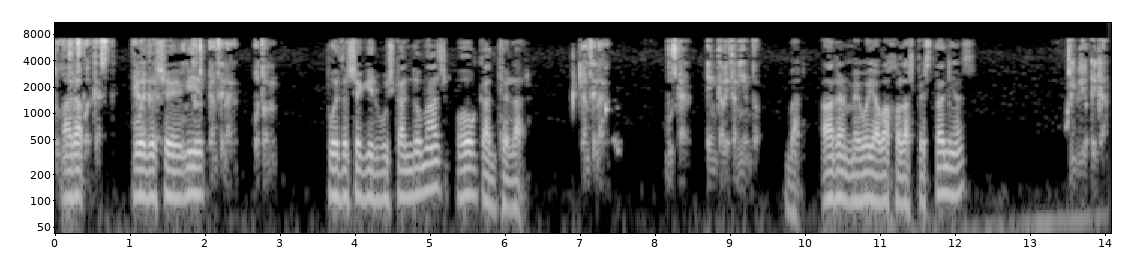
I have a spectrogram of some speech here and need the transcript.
Todos Ahora los podcasts. puedo seguir. Cancelar. Botón. Puedo seguir buscando más o cancelar. Cancelar. Buscar. Encabezamiento. Vale. Ahora me voy abajo a las pestañas. Biblioteca.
